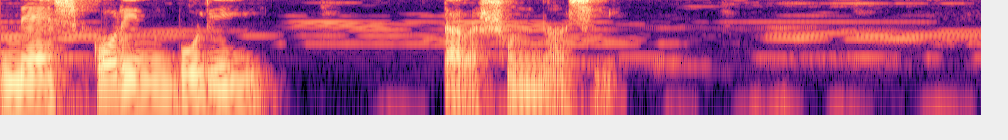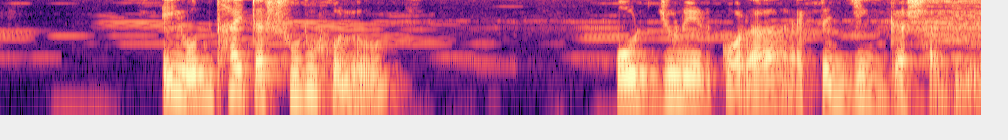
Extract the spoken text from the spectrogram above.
ন্যাস করেন বলেই তারা সন্ন্যাসী। এই অধ্যায়টা শুরু হলো অর্জুনের করা একটা জিজ্ঞাসা দিয়ে।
